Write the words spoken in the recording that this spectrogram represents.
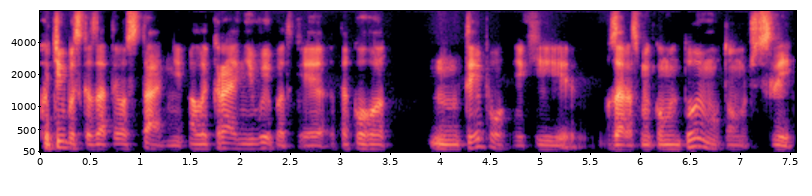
хотів би сказати останні, але крайні випадки такого типу, які зараз ми коментуємо, в тому числі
